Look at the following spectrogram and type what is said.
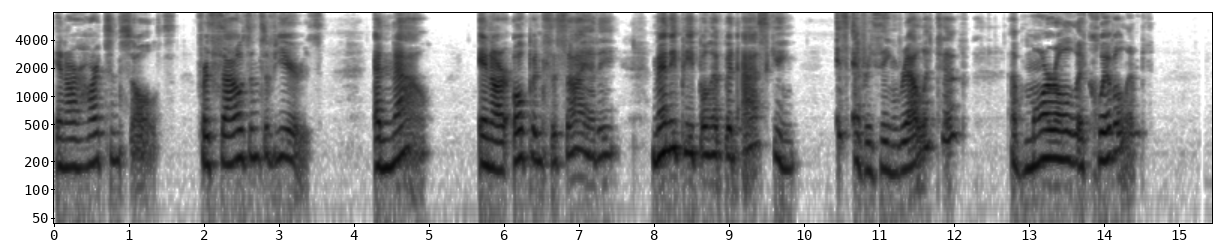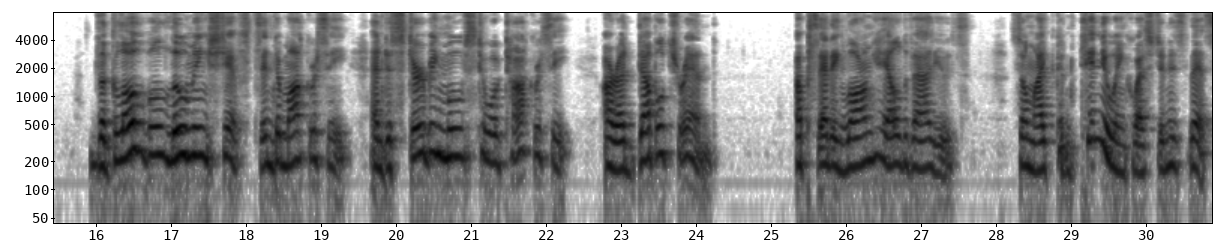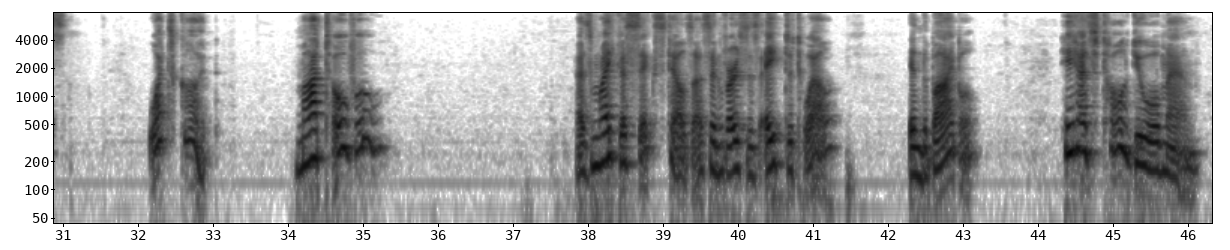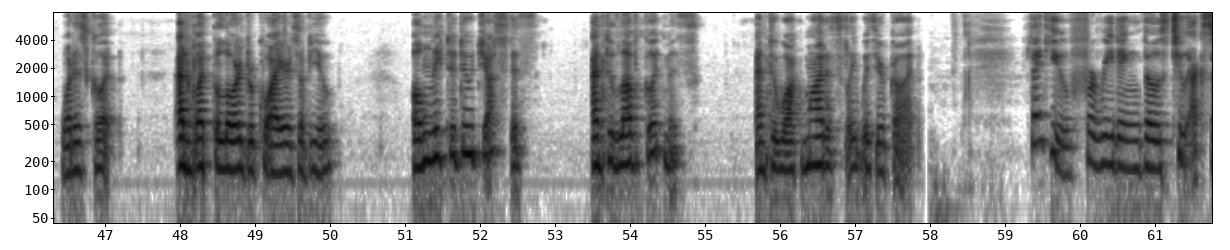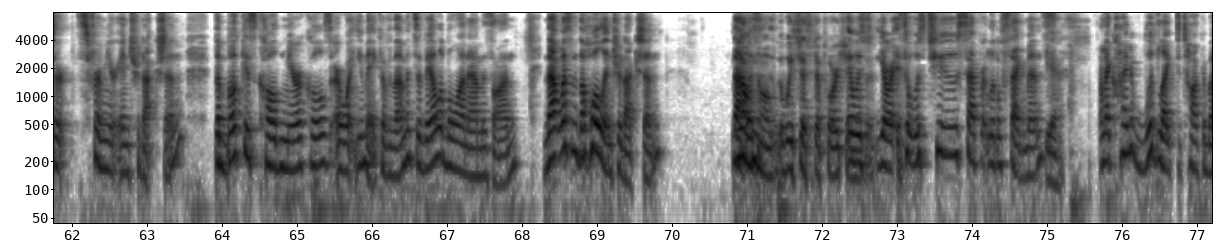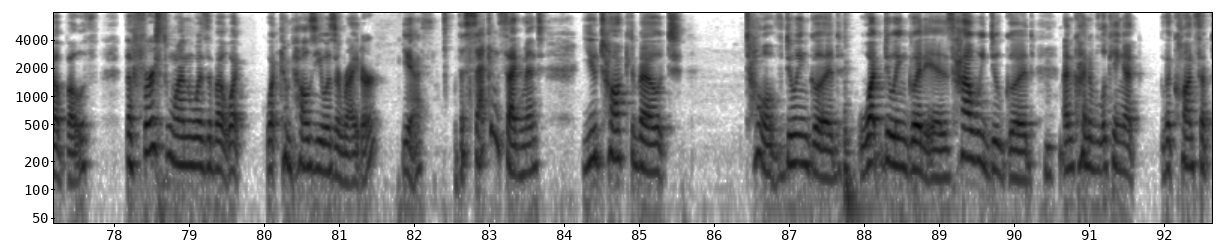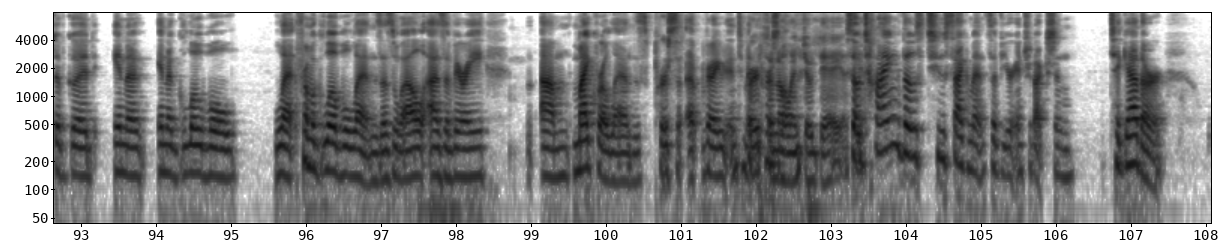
in our hearts and souls for thousands of years. And now, in our open society, many people have been asking is everything relative? A moral equivalent? The global looming shifts in democracy and disturbing moves to autocracy are a double trend, upsetting long held values. So, my continuing question is this What's good? Ma tovu. As Micah 6 tells us in verses 8 to 12 in the Bible, He has told you, O man, what is good and what the Lord requires of you only to do justice and to love goodness and to walk modestly with your God. Thank you for reading those two excerpts from your introduction. The book is called Miracles Are What You Make of Them. It's available on Amazon. That wasn't the whole introduction. That no, was, no, it was just a portion. It was, it. yeah, right. So it was two separate little segments. Yes. And I kind of would like to talk about both. The first one was about what what compels you as a writer. Yes. The second segment, you talked about Tov, doing good, what doing good is, how we do good, mm-hmm. and kind of looking at the concept of good in a in a global le- from a global lens as well as a very um, micro lens, person, uh, very intimate, Personal personal. and Judea. So yeah. tying those two segments of your introduction together,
